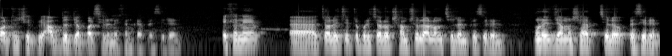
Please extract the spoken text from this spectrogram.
কণ্ঠশিল্পী আব্দুল জব্বার ছিলেন এখানকার প্রেসিডেন্ট। এখানে চলচ্চিত্র পরিচালক শামসুল আলম ছিলেন প্রেসিডেন্ট, মনিরুজ্জামান সাহেব ছিল প্রেসিডেন্ট।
